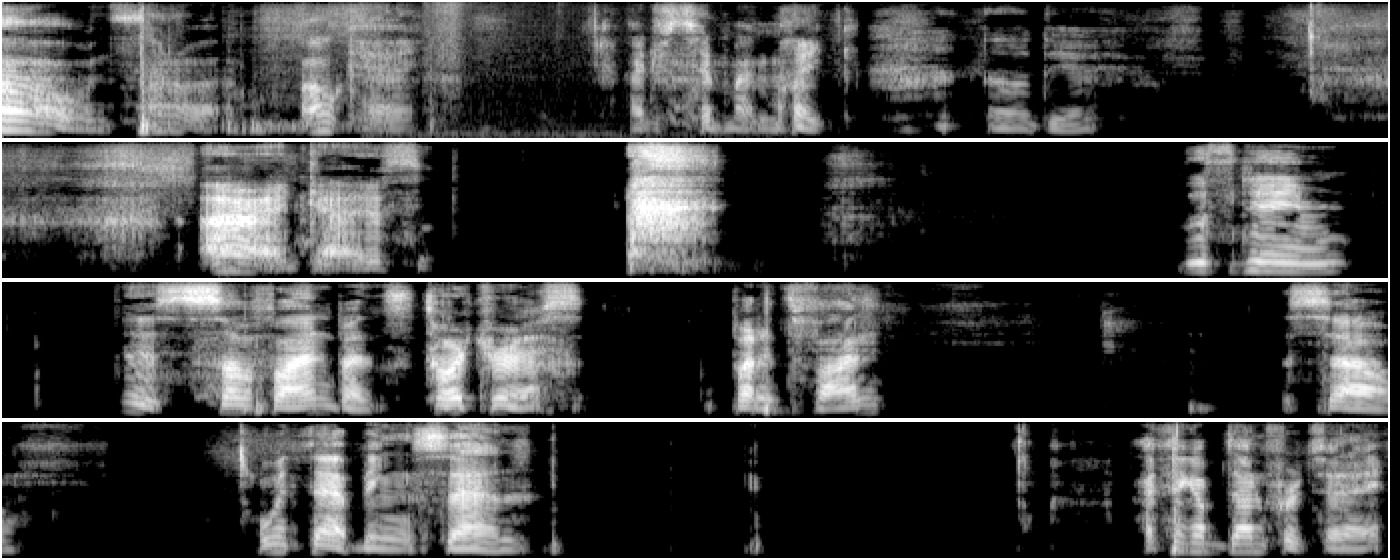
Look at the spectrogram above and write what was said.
Oh, son of a... Okay. I just hit my mic. Oh, dear. Alright, guys. this game is so fun, but it's torturous, but it's fun. So, with that being said, I think I'm done for today.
